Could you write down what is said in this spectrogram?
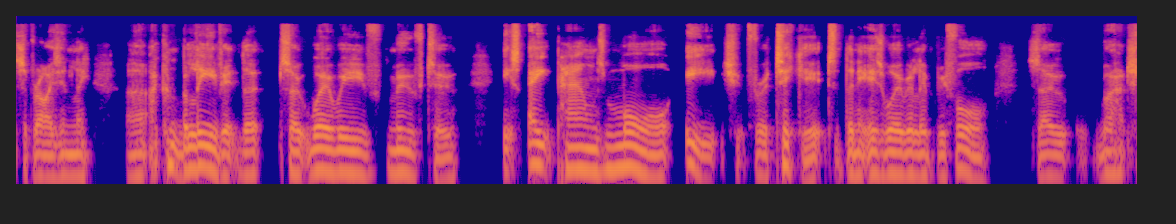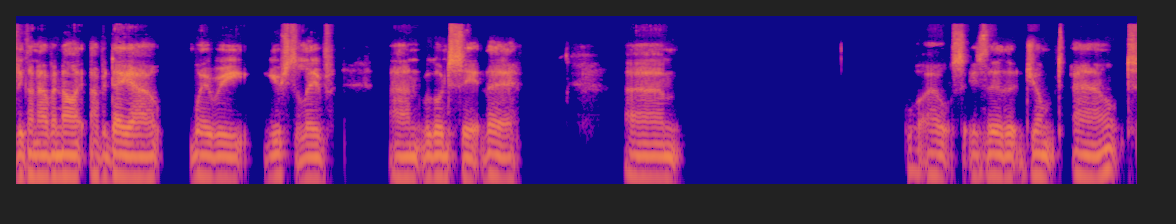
surprisingly, uh, I couldn't believe it that so where we've moved to, it's eight pounds more each for a ticket than it is where we lived before. So we're actually going to have a night, have a day out where we used to live, and we're going to see it there. Um, what else is there that jumped out?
